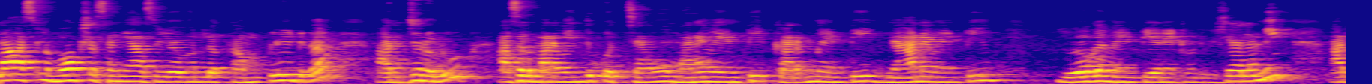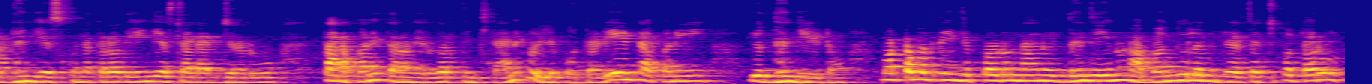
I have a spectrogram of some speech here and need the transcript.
లాస్ట్లో మోక్ష సన్యాస యోగంలో కంప్లీట్గా అర్జునుడు అసలు మనం ఎందుకు వచ్చాము? మనం ఏంటి? కర్మ ఏంటి? జ్ఞానం ఏంటి? యోగం ఏంటి? అనేటువంటి విషయాలన్నీ అర్థం చేసుకున్న తర్వాత ఏం చేస్తాడు అర్జునుడు? తన పని తను నిర్వర్తించడానికి వెళ్ళిపోతాడు. ఏంటి ఆ పని? యుద్ధం చేయటం. మొట్టమొదటి ఏం చెప్పాడు? నేను యుద్ధం చేయను. నా బంధువులను చచ్చిపోతారు.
